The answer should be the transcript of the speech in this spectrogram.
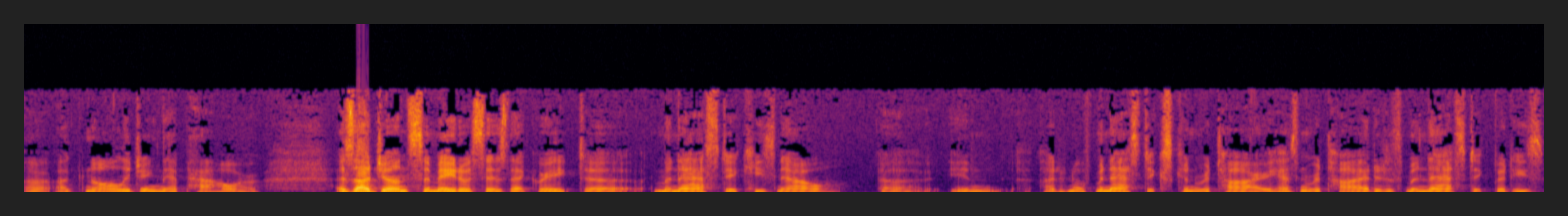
uh, acknowledging their power. As Ajahn Sumedho says, that great uh, monastic, he's now uh, in. I don't know if monastics can retire. He hasn't retired as monastic, but he's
